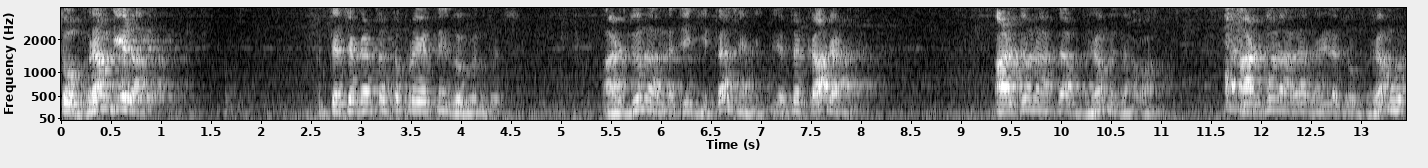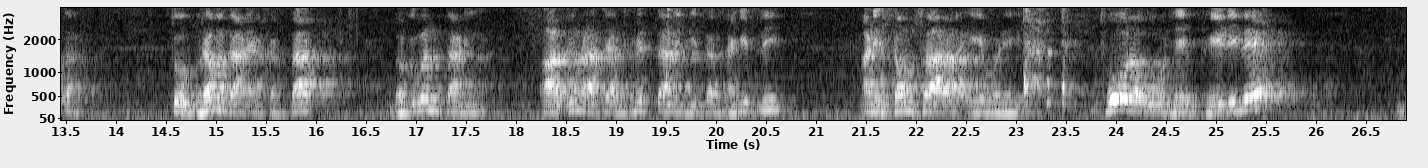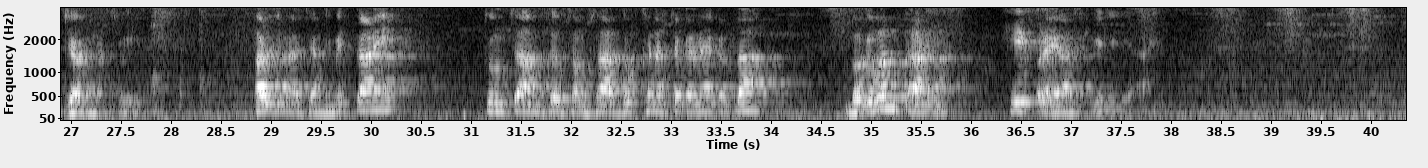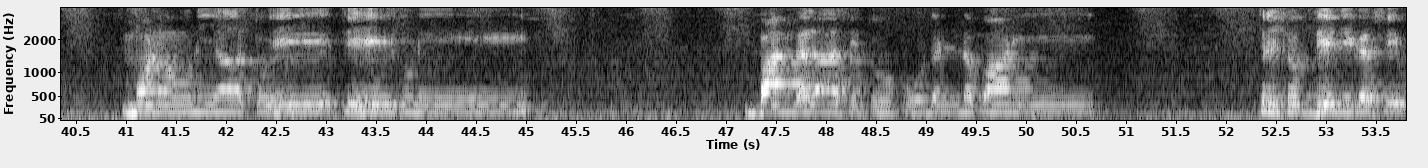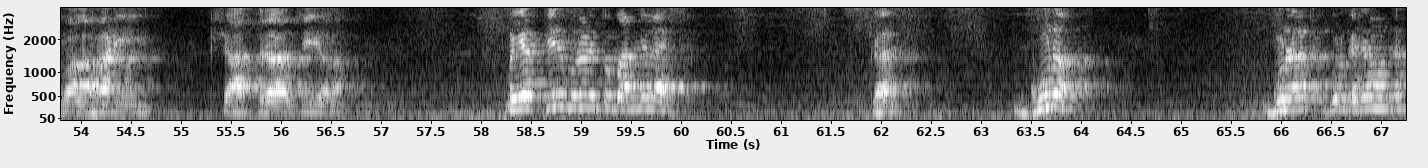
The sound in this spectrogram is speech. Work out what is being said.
तो भ्रम गेला त्याच्याकरता तर प्रयत्न आहे भगवंतच. अर्जुनाला जी गीता सांगितली याचं कारण अर्जुनाचा भ्रम जावा. अर्जुनाला झालेला जो भ्रम होता तो भ्रम जाण्याकरता भगवंतानी अर्जुनाच्या निमित्ताने गीता सांगितली आणि संसारा एवढे थोर ओझे फेडिले जगाचे. अर्जुनाच्या निमित्ताने तुमचं आमचं संसार दुःख नष्ट करण्याकरता भगवंताने हे प्रयास केलेले आहेत. म्हणून या तुहे तिहे गुणी. बांधलासी तू कोदंड पाणी त्रिशुद्धी निगसी वाहणी क्षात्राची मग या तीन गुणाने तू बांधलेला आहेस. का? गुण. गुणाला गुण कशाला म्हणतात?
